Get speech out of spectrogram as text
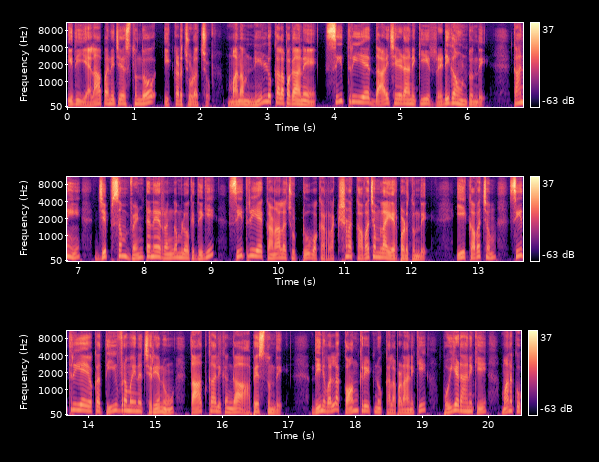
ఇది ఎలా పనిచేస్తుందో ఇక్కడ చూడొచ్చు. మనం నీళ్ళు కలపగానే సీత్రీయే దాడి చేయడానికి రెడీగా ఉంటుంది. కాని జిప్సం వెంటనే రంగంలోకి దిగి సీత్రియే కణాల చుట్టూ ఒక రక్షణ కవచంలా ఏర్పడుతుంది. ఈ కవచం సీత్రియే యొక్క తీవ్రమైన చర్యను తాత్కాలికంగా ఆపేస్తుంది. దీనివల్ల కాంక్రీట్ను కలపడానికి పొయ్యడానికి మనకు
